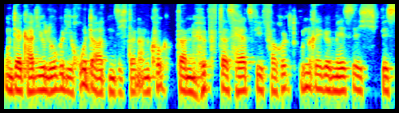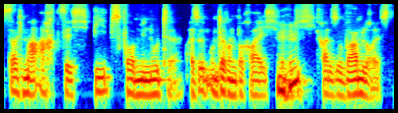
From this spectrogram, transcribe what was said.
und der Kardiologe die Rohdaten sich dann anguckt, dann hüpft das Herz wie verrückt unregelmäßig bis, sag ich mal, 80 Beeps vor Minute, also im unteren Bereich, wenn mhm. du dich gerade so warm läufst.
